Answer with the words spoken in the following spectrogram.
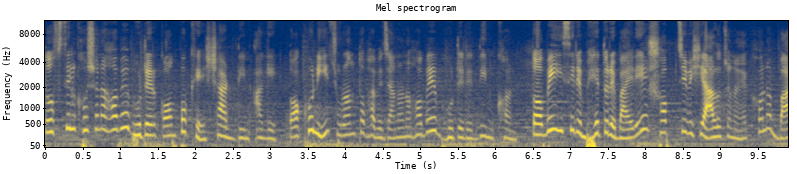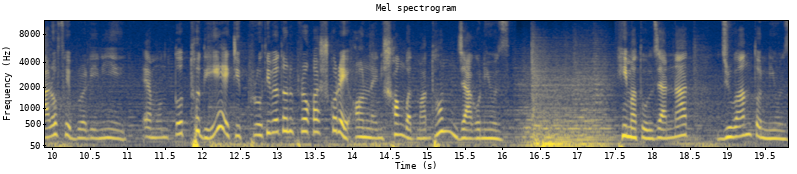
তফসিল ঘোষণা হবে ভোটের কমপক্ষে ষাট দিন আগে। তখনই চূড়ান্তভাবে জানানো হবে ভোটের দিনক্ষণ। তবে ইসির ভেতরে বাইরে সবচেয়ে বেশি আলোচনা এখন বারো ফেব্রুয়ারি নিয়েই। এমন তথ্য দিয়ে একটি প্রতিবেদন প্রকাশ করে অনলাইন সংবাদ মাধ্যম জাগো নিউজ। হিমাতুল জান্নাত যুগান্ত নিউজ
